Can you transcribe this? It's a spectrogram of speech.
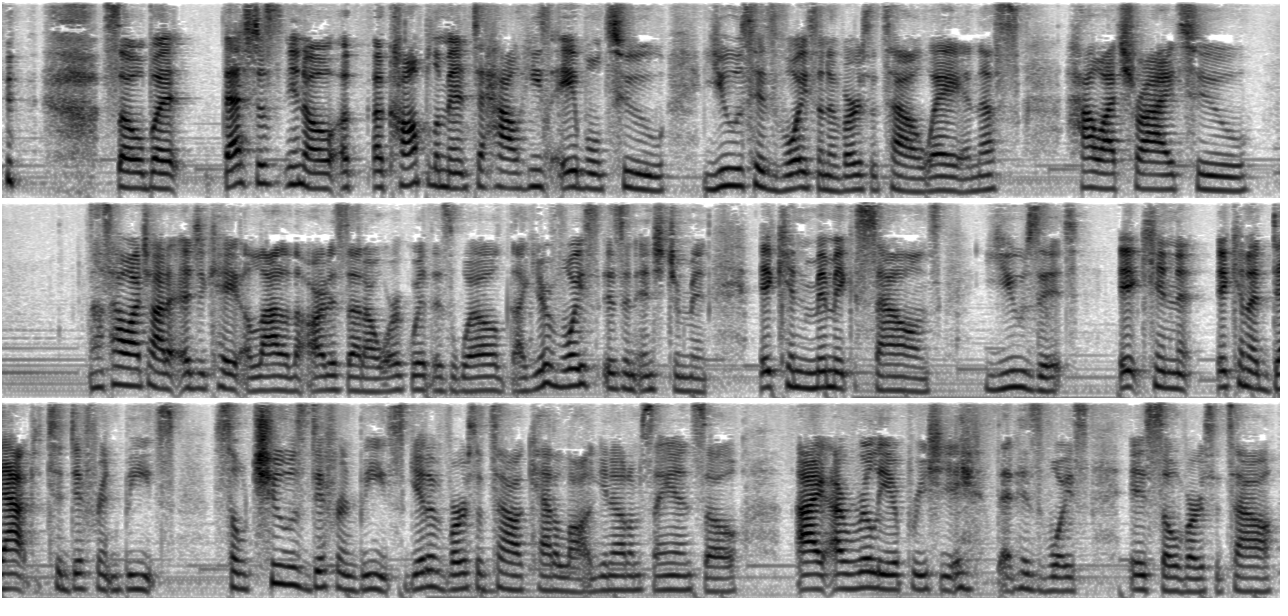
so but that's just you know a, a compliment to how he's able to use his voice in a versatile way, and that's how I try to that's how I try to educate a lot of the artists that I work with as well. Like your voice is an instrument. It can mimic sounds. Use it it can it can adapt to different beats. So choose different beats. Get a versatile catalog. You know what I'm saying? So I, I really appreciate that his voice is so versatile.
